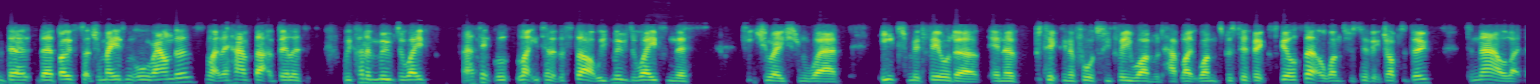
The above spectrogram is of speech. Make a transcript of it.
they're they're both such amazing all rounders. Like they have that ability. We kind of moved away. I think, like you said at the start, we've moved away from this situation where each midfielder in a particular 4-2-3-1 would have like one specific skill set or one specific job to do. So now, like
